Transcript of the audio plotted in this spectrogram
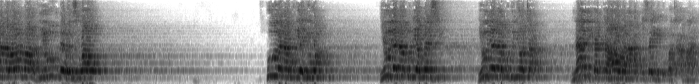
wanawaomba viumbe wenzi wao? Huyo anaabudia jua yule anaabudia mwezi yule anaabudu nyota nani katika hao wana haki zaidi kupata amani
